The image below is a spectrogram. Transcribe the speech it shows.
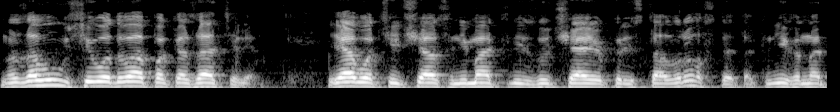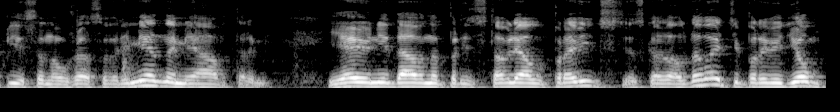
Назову всего два показателя. Я вот сейчас внимательно изучаю «Кристалл роста». Эта книга написана уже современными авторами. Я ее недавно представлял в правительстве, сказал, давайте проведем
